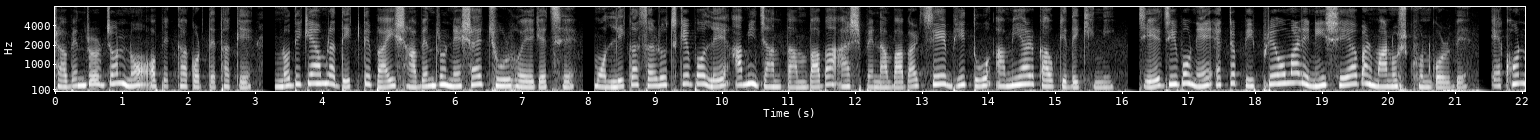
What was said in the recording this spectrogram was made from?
সাবেন্দ্রর জন্য অপেক্ষা করতে থাকে। অন্যদিকে আমরা দেখতে পাই সাবেন্দ্র নেশায় চুর হয়ে গেছে। মল্লিকা সরোজকে বলে, আমি জানতাম, বাবা আসবে না। বাবার চেয়ে ভীতু আমি আর কাউকে দেখিনি। যে জীবনে একটা পিঁপড়েও মারেনি, সে আবার মানুষ খুন করবে। এখন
